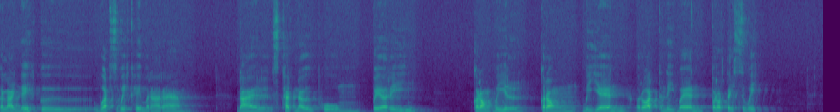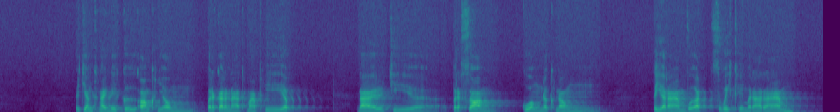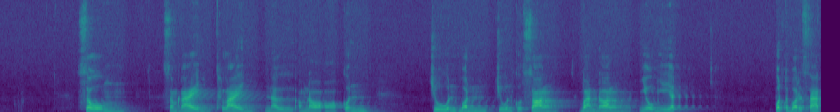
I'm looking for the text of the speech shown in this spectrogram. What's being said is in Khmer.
កន្លែងនេះគឺវត្តស្វីសខេមរារាម ដែលស្ថិតនៅភូមិពេរីក្រុងប៊ីលក្រុងប៊ីយ៉ែនរដ្ឋធានីបែនប្រទេសស្វីសអញ្ចឹងថ្ងៃនេះគឺអង្គខ្ញុំប្រការណាអាត្មាភាព ដែលជាព្រះសង្ឃគួងនៅក្នុងទីអារាមវត្តស្វិសខេមរារាម សូមសម្ដែងថ្លែងនៅអំណរអគុណជូនបុណ្យជូនកុសល បានដល់ញោមញាតពុទ្ធបរិស័ទ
